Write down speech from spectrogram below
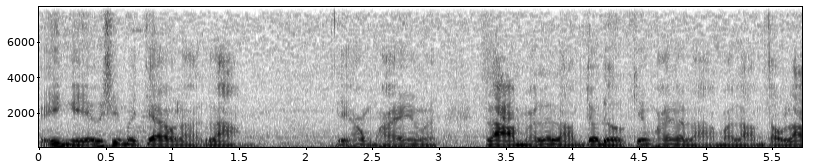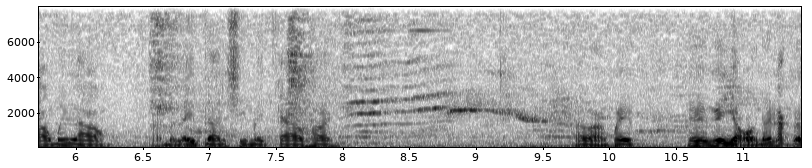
cái ý nghĩa của Sima Chao là làm. Chứ không phải mà làm mà nó làm cho được chứ không phải là làm mà làm tàu lao mới lao. Là mình lấy tên Sima Chao thôi. Các bạn phải cái, cái giò nó rất là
